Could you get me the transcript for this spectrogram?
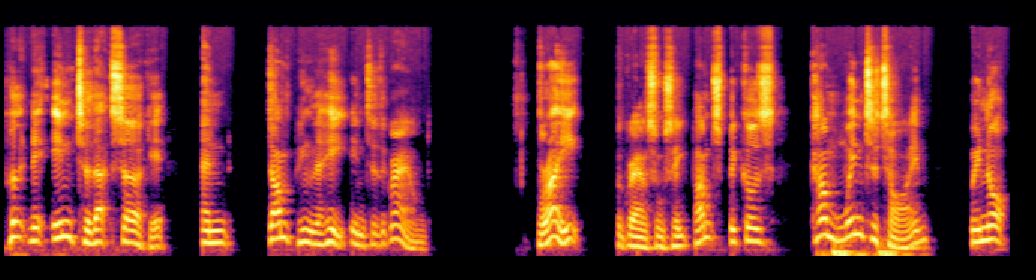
putting it into that circuit, and dumping the heat into the ground. Great for ground source heat pumps because come winter time, we're not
